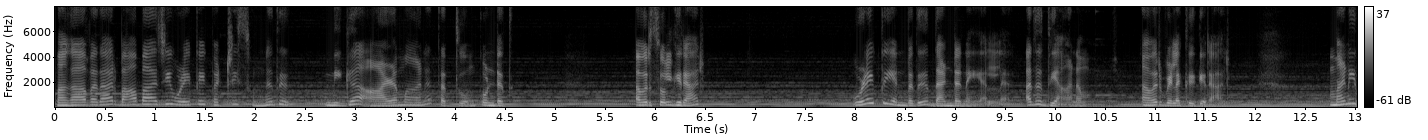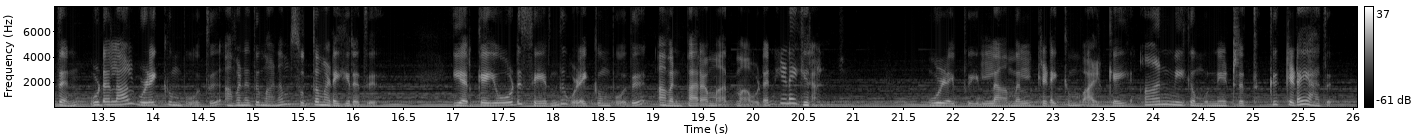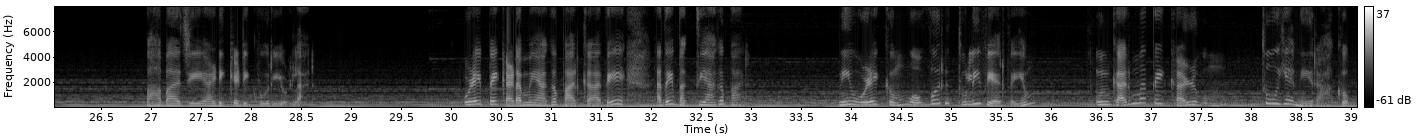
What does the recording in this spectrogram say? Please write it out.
மகாவதார் பாபாஜி உழைப்பை பற்றி சொன்னது மிக ஆழமான தத்துவம் கொண்டது. அவர் சொல்கிறார் உழைப்பு என்பது தண்டனை அல்ல அது தியானம் அவர் விளக்குகிறார். மனிதன் உடலால் உழைக்கும் போது அவனது மனம் சுத்தமடைகிறது. இயற்கையோடு சேர்ந்து உழைக்கும் போது அவன் பரமாத்மாவுடன் இணைகிறான். உழைப்பு இல்லாமல் கிடைக்கும் வாழ்க்கை ஆன்மீக முன்னேற்றத்துக்கு கிடையாது பாபாஜி அடிக்கடி கூறியுள்ளார். உழைப்பை கடமையாக பார்க்காதே அதை பக்தியாக பார். நீ உழைக்கும் ஒவ்வொரு துளி வியர்வையும் உன் கர்மத்தை கழுவும் தூய நீராகும்.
